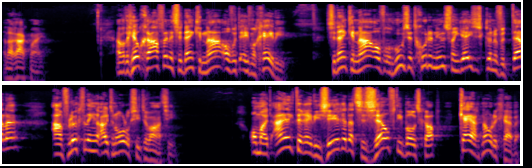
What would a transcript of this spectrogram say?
En dat raakt mij. En wat ik heel gaaf vind, is ze denken na over het evangelie. Ze denken na over hoe ze het goede nieuws van Jezus kunnen vertellen aan vluchtelingen uit een oorlogssituatie. Om uiteindelijk te realiseren dat ze zelf die boodschap keihard nodig hebben.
